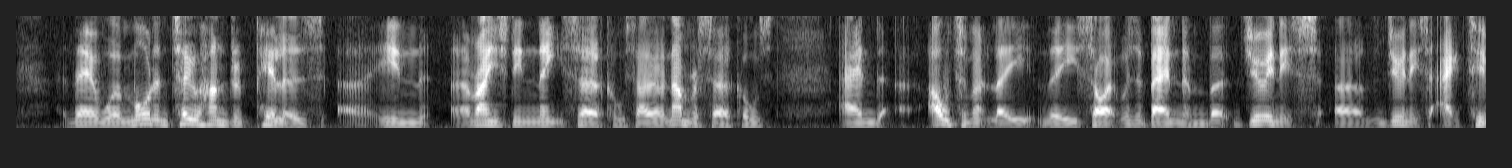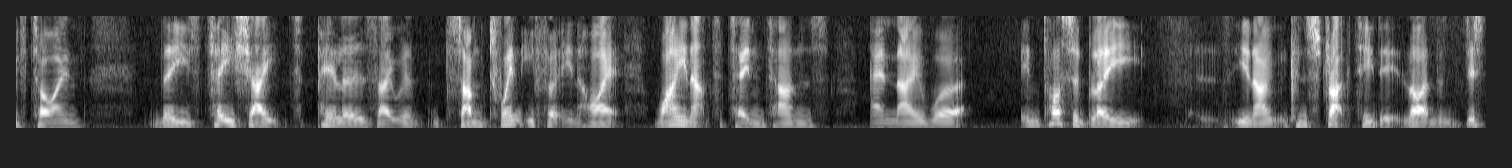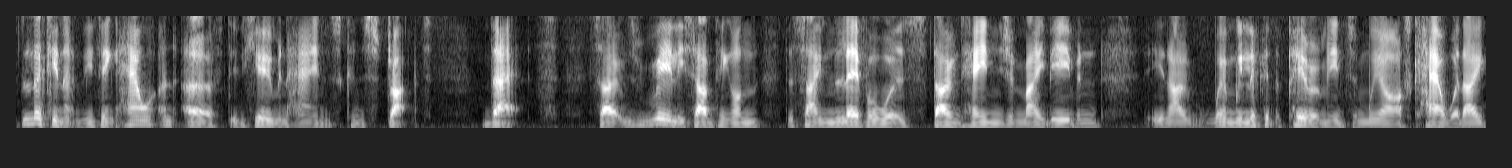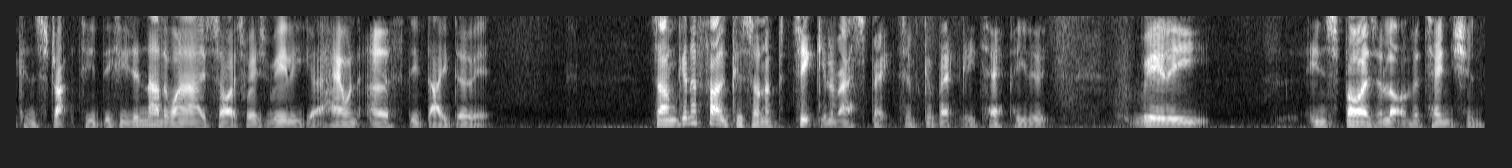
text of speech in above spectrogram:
There were more than 200 pillars uh, in arranged in neat circles. So there were a number of circles, and ultimately the site was abandoned. But during its um, during its active time, these T-shaped pillars they were some 20 foot in height, weighing up to 10 tons, and they were impossibly you know, constructed it. Like just looking at them, you think, how on earth did human hands construct that? So it was really something on the same level as Stonehenge, and maybe even, you know, when we look at the pyramids and we ask how were they constructed, this is another one of those sites where it's really good. How on earth did they do it? So I'm going to focus on a particular aspect of Göbekli Tepe that's really inspires a lot of attention,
